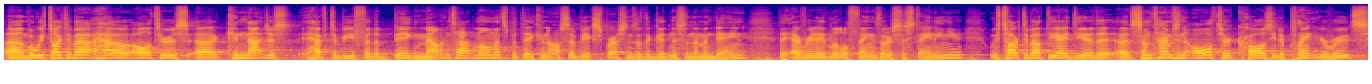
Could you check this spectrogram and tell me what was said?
Um, but we've talked about how altars uh, can not just have to be for the big mountaintop moments, but they can also be expressions of the goodness in the mundane, the everyday little things that are sustaining you. We've talked about the idea that uh, sometimes an altar calls you to plant your roots,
